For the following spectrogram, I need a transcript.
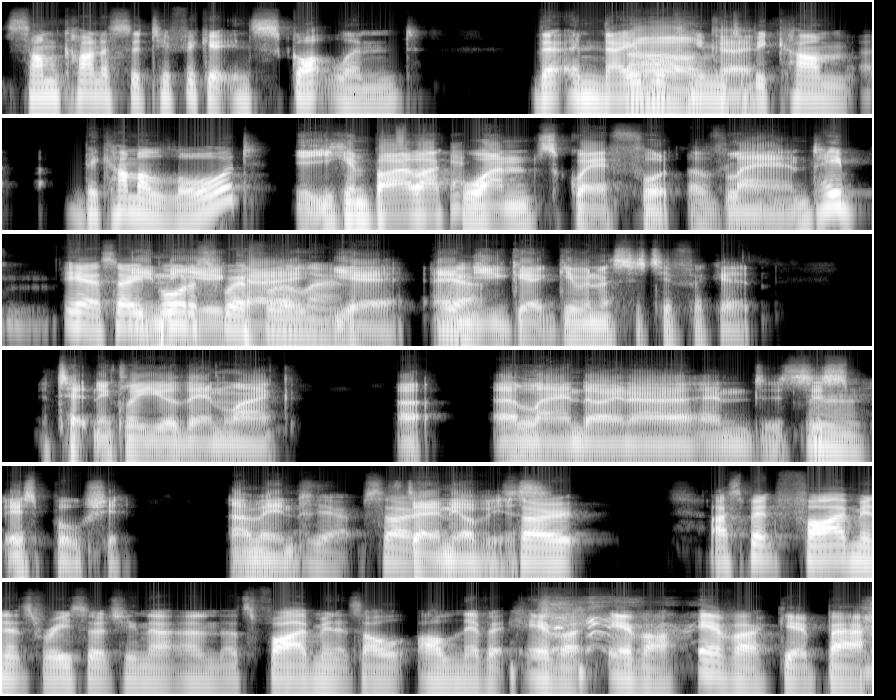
some kind of certificate in Scotland that enabled Oh, him to become become a lord. Yeah, you can buy like one square foot of land. He yeah, so he bought a square UK, foot of land. Yeah, and Yeah. you get given a certificate. Technically, you're then like a, landowner, and it's just Mhm. it's bullshit. I mean, Yeah, so the obvious. So I spent five minutes researching that, and that's five minutes I'll I'll never ever ever ever get back.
